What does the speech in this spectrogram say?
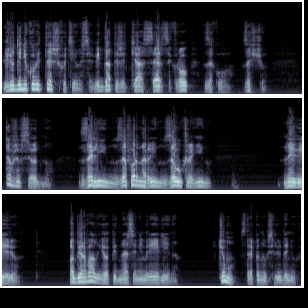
Людинюкові теж хотілося віддати життя, серце, кров за кого? За що? Та вже все одно. За Ліну, за Форнарину, за Україну. Не вірю. Обірвали його піднесені мрії Ліна. Чому? стрепенувся Люденюк.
